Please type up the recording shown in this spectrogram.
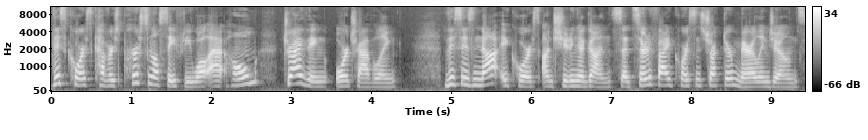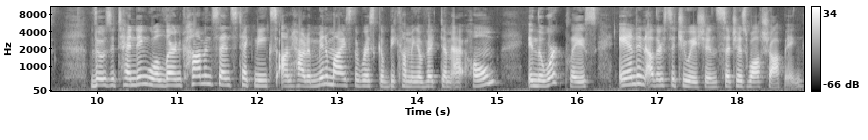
this course covers personal safety while at home, driving, or traveling. This is not a course on shooting a gun, said certified course instructor Marilyn Jones. Those attending will learn common sense techniques on how to minimize the risk of becoming a victim at home, in the workplace, and in other situations such as while shopping.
